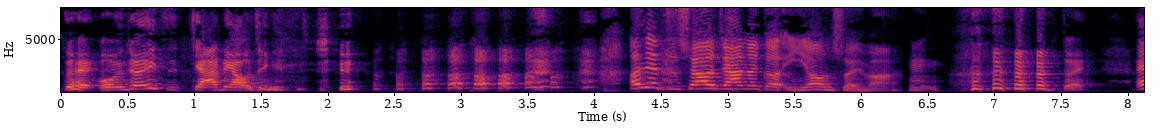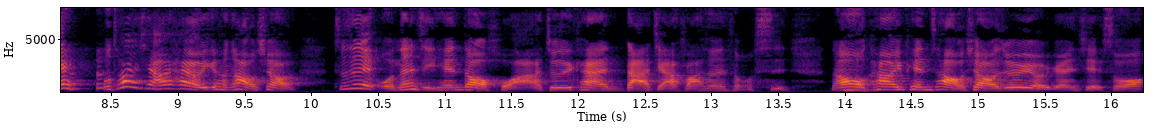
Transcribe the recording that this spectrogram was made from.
对，我们就一直加料进去，而且只需要加那个饮用水嘛。嗯，对。哎、欸，我突然想到还有一个很好笑，就是我那几天都有滑，就是看大家发生什么事。然后我看到一篇超好笑的，就是有一个人写说，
